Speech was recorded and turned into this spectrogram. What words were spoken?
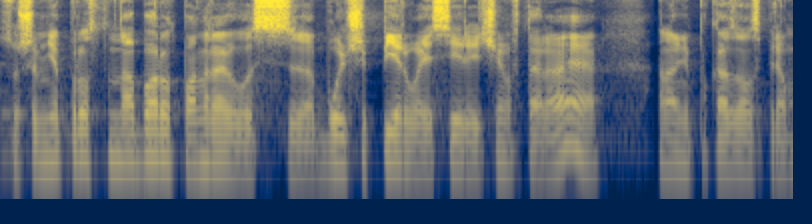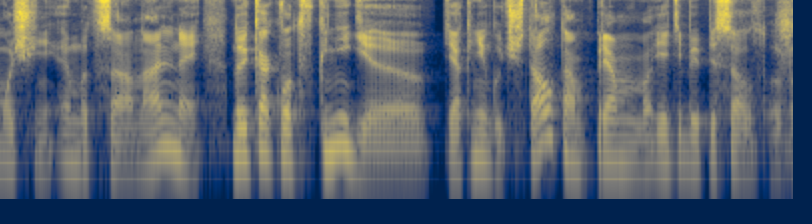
Слушай, мне просто наоборот понравилась э, больше первая серия, чем вторая. Она мне показалась прям очень эмоциональной. Ну и как вот в книге, э, я книгу читал, там прям, я тебе писал тоже,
